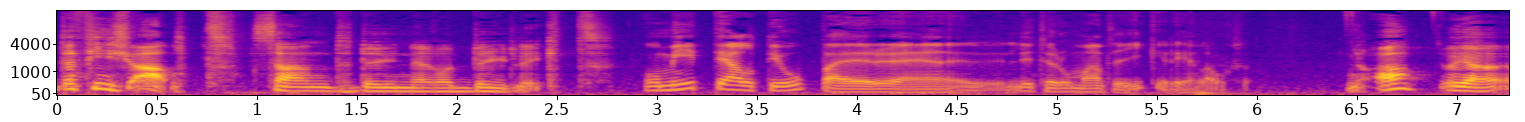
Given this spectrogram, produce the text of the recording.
det finns ju allt. Sand, dyner och dylikt. Och mitt i alltihopa är det eh, lite romantik i det hela också. Ja, och jag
